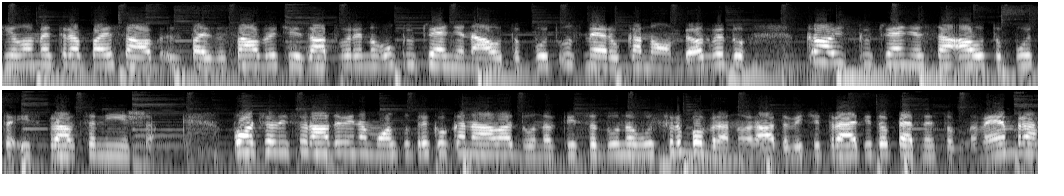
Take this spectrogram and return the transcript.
km, pa je, pa je za saobraćaj zatvoreno uključenje na autoput u smeru ka Novom Beogradu, kao i isključenje sa autoputa iz pravca Niša. Počeli su radovi na mostu preko kanala Dunav-Tisa-Dunav u Srbobranu. Radovi će trajati do 15. novembra,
